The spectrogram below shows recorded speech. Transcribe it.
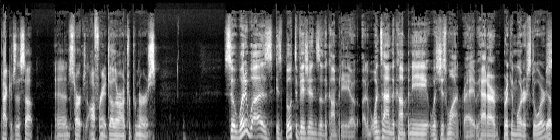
package this up and start offering it to other entrepreneurs"? So what it was is both divisions of the company. At one time, the company was just one, right? We had our brick and mortar stores, yep.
